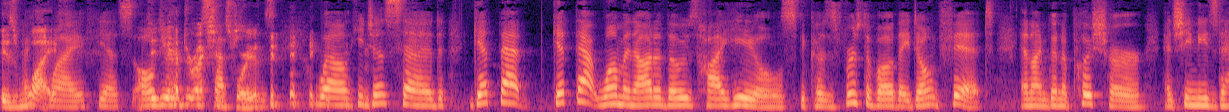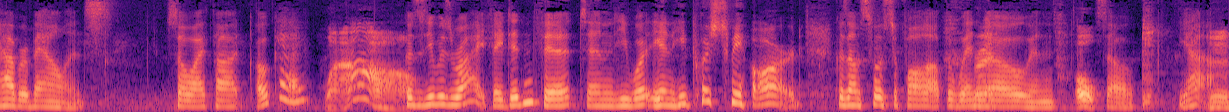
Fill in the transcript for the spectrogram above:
his His wife. wife, yes. All Did he the have directions for you? well, he just said, "Get that, get that woman out of those high heels because first of all, they don't fit, and I'm going to push her, and she needs to have her balance." So I thought, okay, Wow. because he was right. They didn't fit, and he wa- and he pushed me hard because I'm supposed to fall out the window, and Oh. so yeah.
